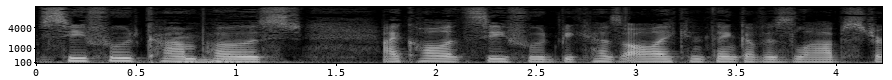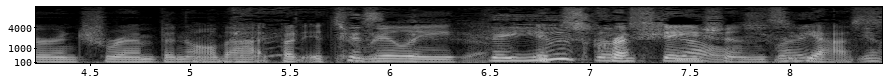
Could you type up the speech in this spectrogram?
seafood mm-hmm. compost. I call it seafood because all I can think of is lobster and shrimp and all that, but it's really They use it's crustaceans. shells, right? Yes. Yeah.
